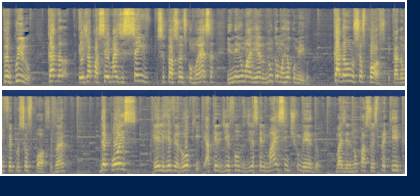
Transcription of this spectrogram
tranquilo, Cada, eu já passei mais de 100 situações como essa e nenhum marinheiro nunca morreu comigo. Cada um nos seus postos e cada um foi para os seus postos, né? Depois ele revelou que aquele dia foi um dos dias que ele mais sentiu medo, mas ele não passou isso para a equipe.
